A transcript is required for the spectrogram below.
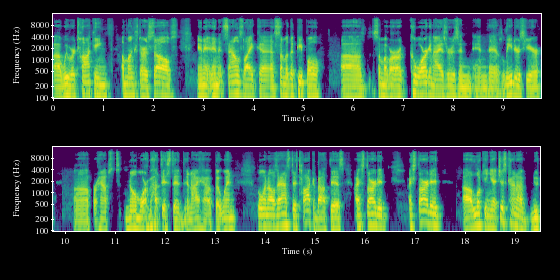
uh, we were talking amongst ourselves, and it, and it sounds like uh, some of the people, uh, some of our co-organizers and and leaders here uh, perhaps know more about this than, than I have. But when, but when I was asked to talk about this, I started, I started uh, looking at just kind of nu-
